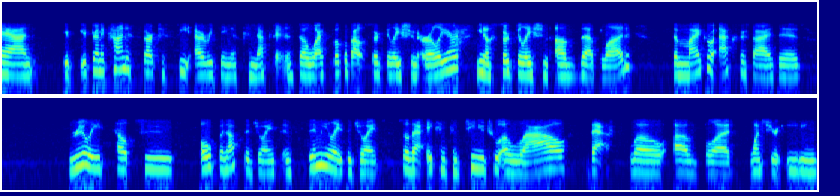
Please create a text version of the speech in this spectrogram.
and you're, you're going to kind of start to see everything is connected. And so I spoke about circulation earlier, you know, circulation of the blood. The micro exercises really help to open up the joints and stimulate the joints so that it can continue to allow that flow of blood once you're eating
